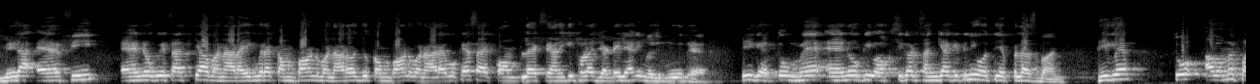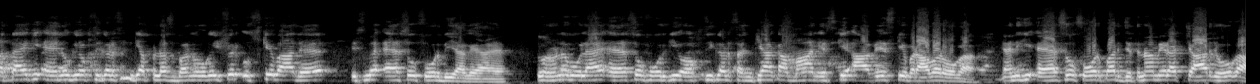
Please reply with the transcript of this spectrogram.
मेरा एफ़ ई एनओ के साथ क्या बना रहा है? एक मेरा कंपाउंड बना रहा है जो कंपाउंड बना रहा है, वो कैसा है? कॉम्प्लेक्स यानी कि थोड़ा जटिल, यानी मज़बूत है। ठीक है तो मैं एनओ की ऑक्सीकरण संख्या कितनी होती है? प्लस वन ठीक है? तो अब हमें पता है कि एनओ की ऑक्सीकरण संख्या प्लस वन हो गई, फिर उसके बाद है, इसमें एसओ फोर दिया गया है। तो उन्होंने बोला है एसओ फोर की ऑक्सीकरण संख्या का मान इसके आवेश के बराबर होगा। यानी कि एसओ फोर पर जितना मेरा चार्ज होगा,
